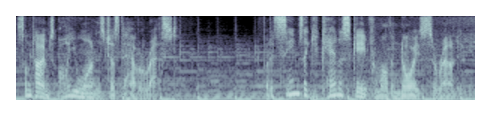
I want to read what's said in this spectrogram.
Sometimes all you want is just to have a rest. But it seems like you can't escape from all the noise surrounding you.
